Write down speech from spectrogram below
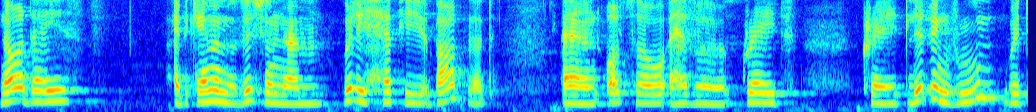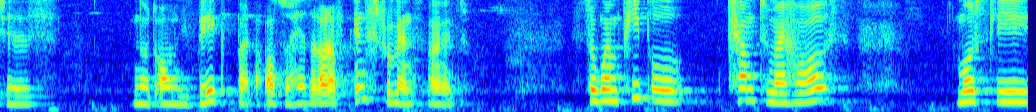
Nowadays, I became a musician. I'm really happy about that. And also, I have a great great living room, which is not only big but also has a lot of instruments on it. So when people come to my house, mostly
